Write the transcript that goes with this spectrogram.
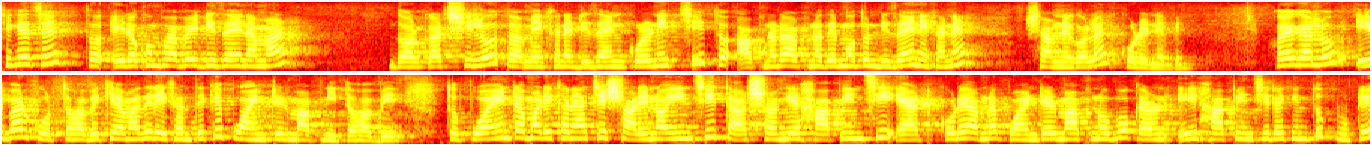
ঠিক আছে? তো এরকমভাবে ডিজাইন আমার দরকার ছিল। তো আমি এখানে ডিজাইন করে নিচ্ছি। তো আপনারা আপনাদের মতন ডিজাইন এখানে সামনে গলায় করে নেবেন। হয়ে গেল। এবার করতে হবে কি আমাদের এখান থেকে পয়েন্টের মাপ নিতে হবে। তো পয়েন্ট আমার এখানে আছে সাড়ে নয় ইঞ্চি, তার সঙ্গে হাফ ইঞ্চি অ্যাড করে আমরা পয়েন্টের মাপ নেব, কারণ এই হাফ ইঞ্চিটা কিন্তু পুটে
